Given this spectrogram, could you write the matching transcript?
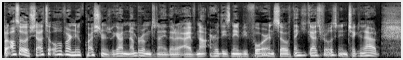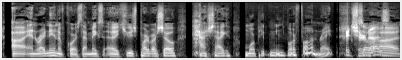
But also shout out to all of our new questioners. We got a number of them tonight that I have not heard these names before, and so thank you guys for listening, checking it out, uh, and writing in. Of course, that makes a huge part of our show. Hashtag more people means more fun, right? It sure so, does.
